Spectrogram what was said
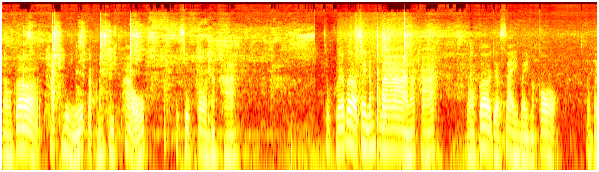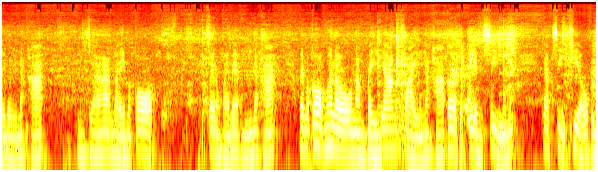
เราก็ผัดหมูกับน้ำพริกเผาให้สุกก่อนนะคะ สุกแล้วก็ใส่น้ำปลานะคะ เราก็จะใส่ใบมะกอกลงไปเลยนะคะนี่จ้าใบมะกอก ใส่ลงไปแบบนี้นะคะ ใบมะกอกเมื่อเรานำไปย่างไฟนะคะ ก็จะเปลี่ยนสีจากสีเขียวเป็น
